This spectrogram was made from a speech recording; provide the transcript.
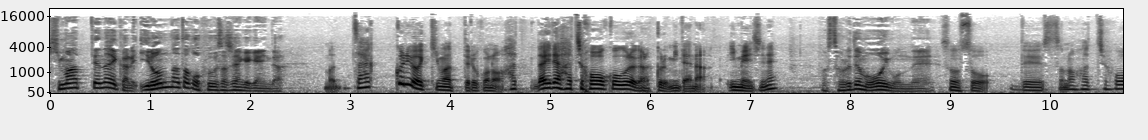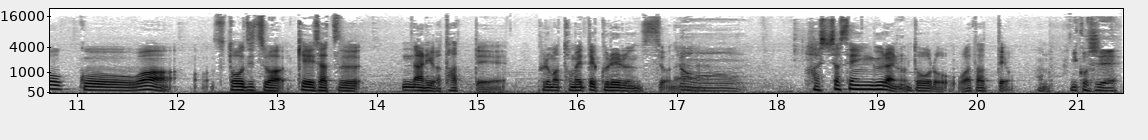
決まってないからいろんなとこ封鎖しなきゃいけないんだ。まあ、ざっくりは決まってるこのは大体8方向ぐらいから来るみたいなイメージね。まあそれでも多いもんね。そうそう。でその8方向は当日は警察なりが立って車止めてくれるんですよね。うん8車線ぐらいの道路を渡ってよ。みこしで。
